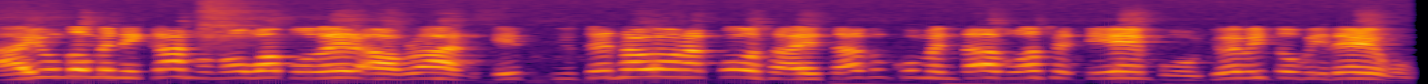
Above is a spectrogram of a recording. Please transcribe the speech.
Ahí un dominicano no va a poder hablar. Y, y usted sabe una cosa, está documentado hace tiempo, yo he visto videos,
